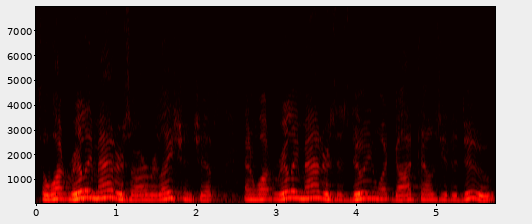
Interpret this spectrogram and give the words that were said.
So, what really matters are our relationships, and what really matters is doing what God tells you to do,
